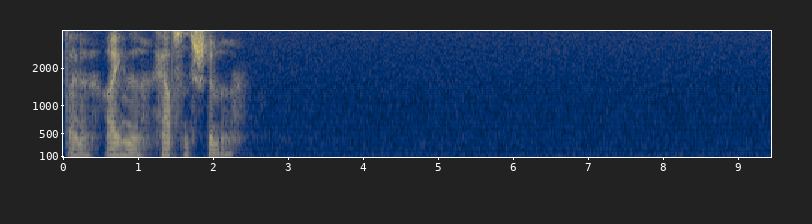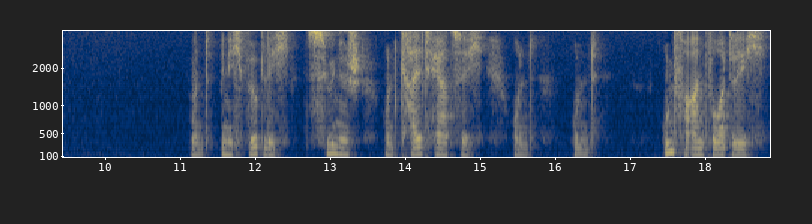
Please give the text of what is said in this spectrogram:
Deine eigene Herzensstimme. Und bin ich wirklich zynisch und kaltherzig und, und unverantwortlich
